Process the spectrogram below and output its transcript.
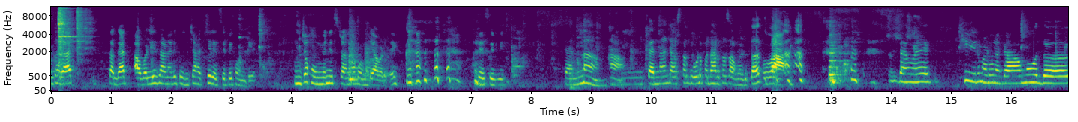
घरात सगळ्यात आवडली जाणारी तुमच्या हातची रेसिपी कोणती आहे तुमच्या होम मिनिस्टरांना कोणती आवडते? रेसिपी त्यांना? हा. त्यांना जास्त गोड पदार्थच आवडतात. वा. त्यामुळे खीर म्हणू नका मोदक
